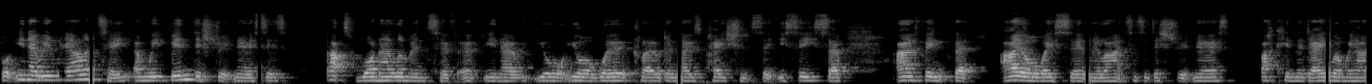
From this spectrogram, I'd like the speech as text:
But, you know, in reality, and we've been district nurses, that's one element of, of you know, your, your workload and those patients that you see. So I think that I always certainly liked as a district nurse back in the day when we had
